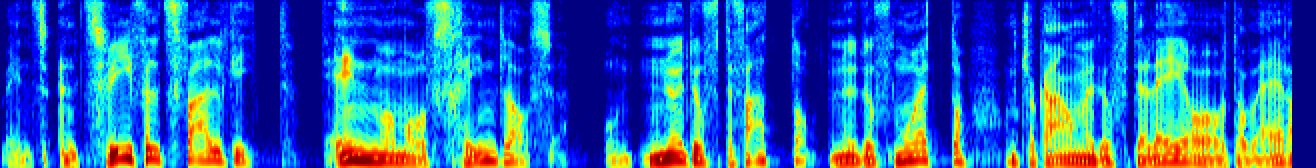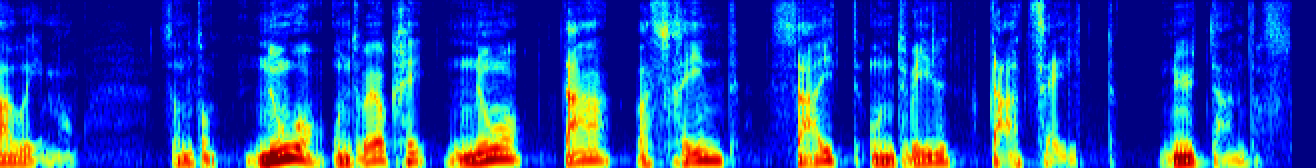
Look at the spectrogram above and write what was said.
wenn es einen Zweifelsfall gibt, dann muss man aufs Kind lassen. Und nicht auf den Vater, nicht auf die Mutter und schon gar nicht auf den Lehrer oder wer auch immer. Sondern nur und wirklich nur da, was das Kind sagt und will, da zählt. Nichts anderes.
